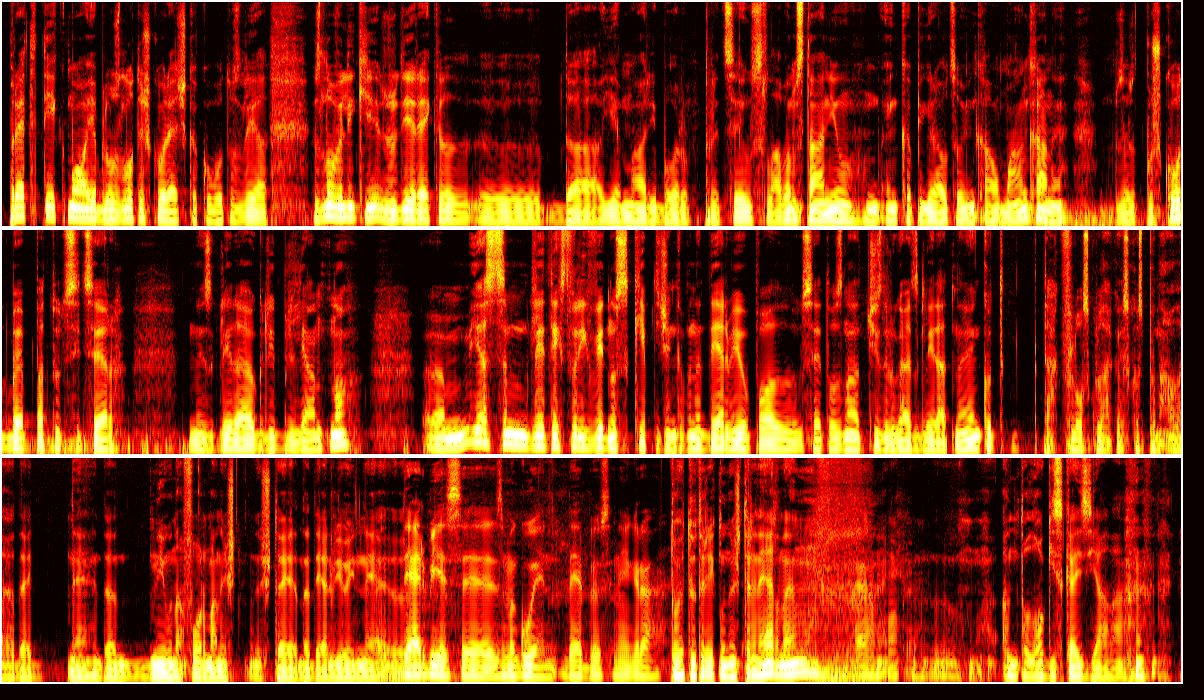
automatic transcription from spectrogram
pred tekmo je bilo zelo težko reči, kako bo to izgledalo. Zelo veliki ljudje je rekel, uh, da je Maribor precej v slabem stanju, en kup igralcev in kao manjka, ne, zaradi poškodbe, pa tudi sicer ne izgledajo gli- briljantno. Um, jaz sem glede teh stvari vedno skeptičen, ker na derbiju vse to zna čisto drugače izgledati. Kot tak floskula, ki jo skozi ponavljajo, da, je, ne, da dnevna forma ne št- šteje na derbiju. Ne, eh, Derbije se zmaguje, derbijo se ne igra. To je tudi rekel naš trener, ne? Ja, okay. antologijska izjava.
